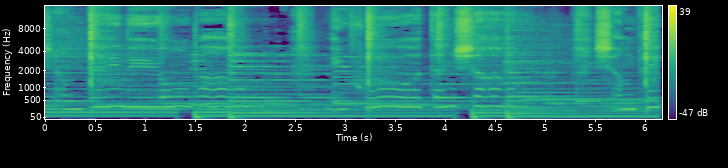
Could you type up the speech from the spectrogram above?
想被你拥抱，你护我胆小，陪。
